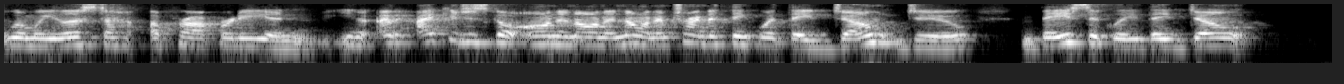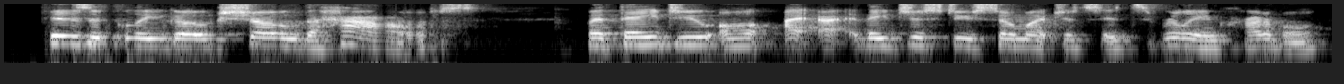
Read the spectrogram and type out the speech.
when we list a, a property, and you know, I, I could just go on and on and on. I'm trying to think what they don't do. Basically, they don't physically go show the house, but they do all. I, I, they just do so much. It's it's really incredible.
